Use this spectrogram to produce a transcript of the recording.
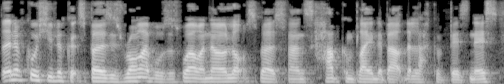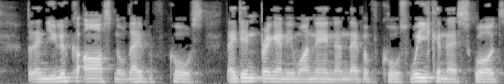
But then, of course, you look at Spurs' rivals as well. I know a lot of Spurs fans have complained about the lack of business. But then you look at Arsenal, they've of course they didn't bring anyone in, and they've of course weakened their squad.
